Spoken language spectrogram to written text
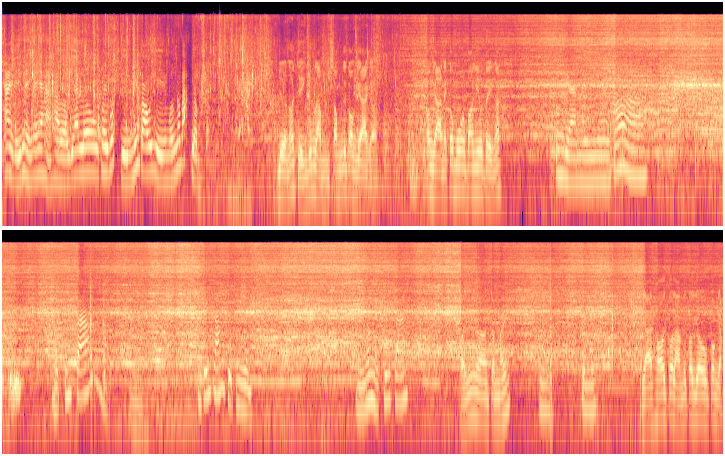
Ai điện này nghe hả? Hờ rồi Zalo Facebook gì muốn coi cái gì mượn nó bắt giùm. Vừa nói chuyện cũng làm xong cái con gà rồi. Con gà này có mua bao nhiêu tiền á? Con gà này à, có một ký tám. Một ký tám chục nghìn mình nói một ký tám khoảng ờ, trăm mấy. Ừ. Chừng này. dạ thôi cô làm đi con vô con gặp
